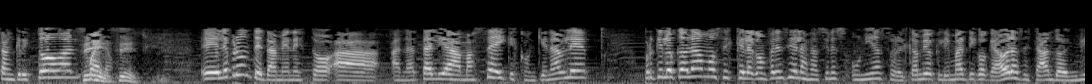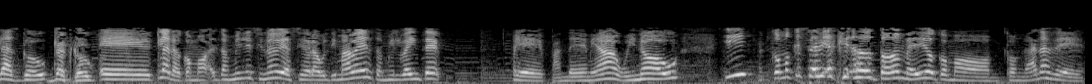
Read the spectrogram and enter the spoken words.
San Cristóbal. Sí, bueno, sí. eh, le pregunté también esto a, a Natalia Macei, que es con quien hablé, porque lo que hablábamos es que la conferencia de las Naciones Unidas sobre el cambio climático que ahora se está dando en Glasgow, go. eh, claro, como el 2019 ha sido la última vez, 2020 eh, pandemia, we know, y como que se había quedado todo medio como con ganas de,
